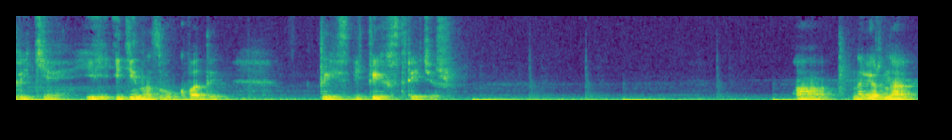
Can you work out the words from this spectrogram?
Реке и иди на звук воды. Ты, и ты их встретишь. А, наверное,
